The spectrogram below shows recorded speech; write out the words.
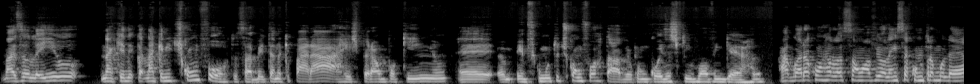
mas eu leio naquele, naquele desconforto, sabe? Tendo que parar, respirar um pouquinho. É, eu, eu, fico muito desconfortável com coisas que envolvem guerra. Agora, com relação à violência contra a mulher,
